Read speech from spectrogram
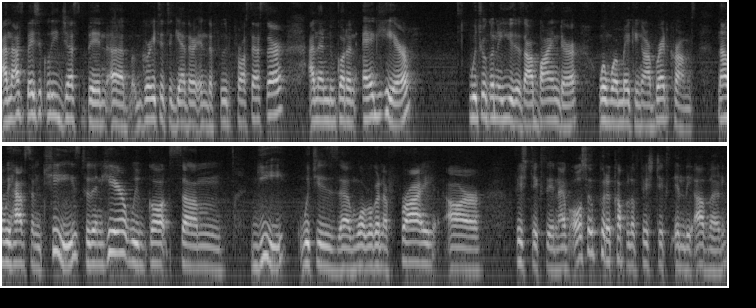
and that's basically just been uh, grated together in the food processor. And then we've got an egg here which we're going to use as our binder when we're making our breadcrumbs. Now we have some cheese. So then here we've got some ghee, which is um, what we're going to fry our fish sticks in. I've also put a couple of fish sticks in the oven,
